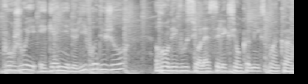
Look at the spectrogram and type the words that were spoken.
Pour jouer et gagner le livre du jour, rendez-vous sur la sélectioncomics.com.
